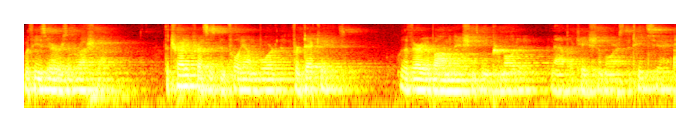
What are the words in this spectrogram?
with these errors of Russia. The Tratty press has been fully on board for decades with the very abominations being promoted in the application of Amoris Laetitia.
